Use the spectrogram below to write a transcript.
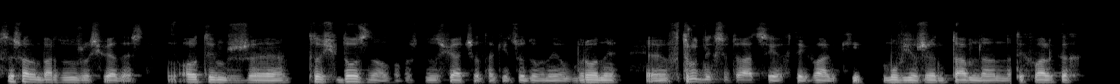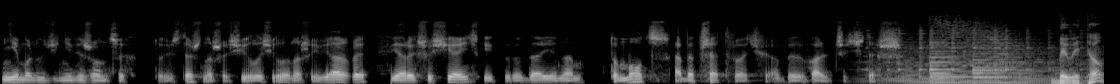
Słyszałem bardzo dużo świadectw o tym, że ktoś doznał, po prostu doświadczył takiej cudownej obrony e, w trudnych sytuacjach tej walki. Mówię, że tam na, na tych walkach nie ma ludzi niewierzących. To jest też nasza siła, siła naszej wiary, wiary chrześcijańskiej, która daje nam to moc, aby przetrwać, aby walczyć też. Były to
